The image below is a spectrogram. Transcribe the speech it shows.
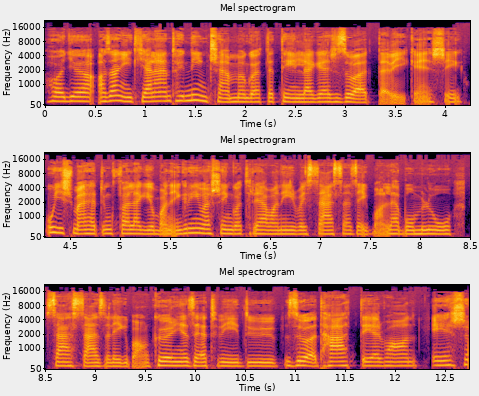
hogy az annyit jelent, hogy nincsen mögötte tényleges zöld tevékenység. Úgy ismerhetünk fel legjobban egy greenwashingot, rá van írva, hogy 100%-ban lebomló, 100%-ban környezetvédő, zöld háttér van, és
